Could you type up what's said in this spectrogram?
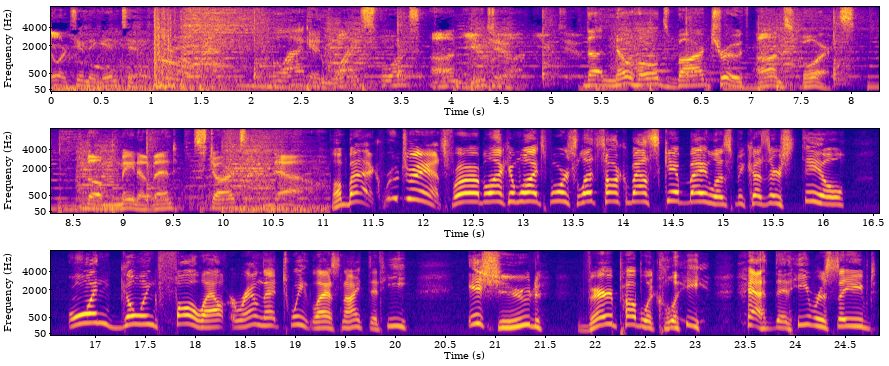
You're tuning into Black and White Sports on YouTube. The no holds barred truth on sports. The main event starts now. I'm back. Rudrance for Black and White Sports. Let's talk about Skip Bayless because there's still ongoing fallout around that tweet last night that he issued very publicly that he received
